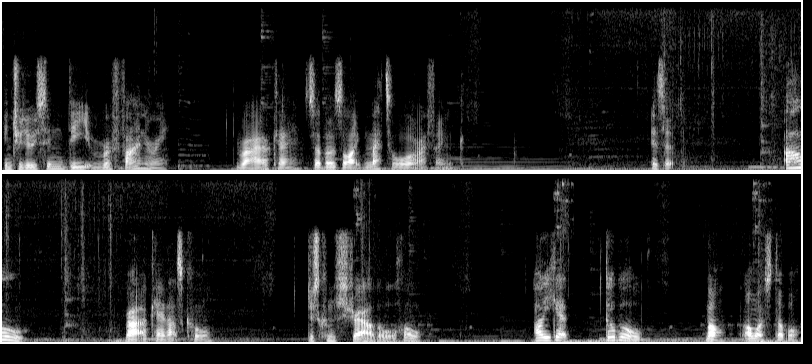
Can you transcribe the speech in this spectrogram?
Introducing the refinery. Right, okay. So those are like metal ore, I think. Is it? Oh! Right, okay, that's cool. Just comes straight out of the little hole. Oh, you get double. Well, almost double.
